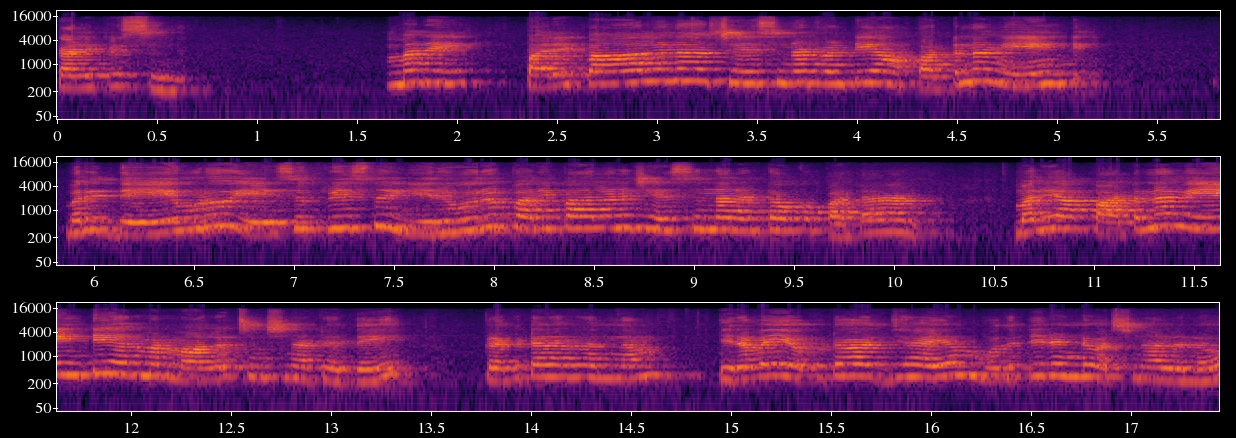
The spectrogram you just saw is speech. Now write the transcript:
కనిపిస్తుంది. మరి పరిపాలన చేసినటువంటి ఆ పట్టణం ఏంటి? మరి దేవుడు యేసుక్రీస్తు ఇరువురు పరిపాలన చేస్తున్నారంటే ఒక పట్టణం. మరి ఆ పట్టణం ఏంటి అని మనం ఆలోచించినట్లయితే ప్రకటన గ్రంథం ఇరవై ఒకటో అధ్యాయం మొదటి రెండు వచనాలలో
